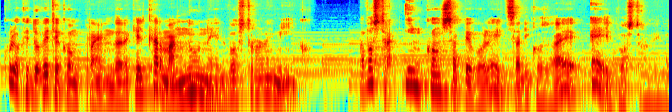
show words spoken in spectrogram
Quello che dovete comprendere è che il karma non è il vostro nemico. La vostra inconsapevolezza di cosa è è il vostro nemico.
